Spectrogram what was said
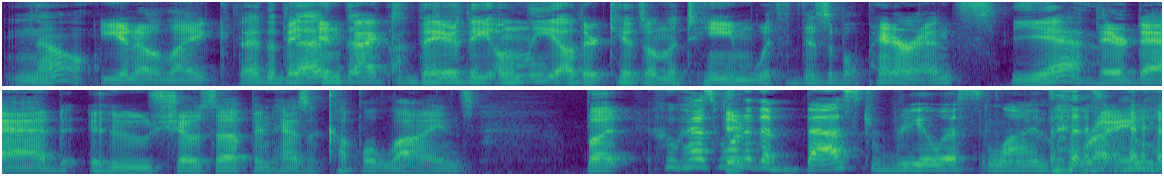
No, You know, like They're the they- best- in fact, they're the only other kids on the team with visible parents. yeah, Their dad, who shows up and has a couple lines, but who has one of the best realist lines in right movie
